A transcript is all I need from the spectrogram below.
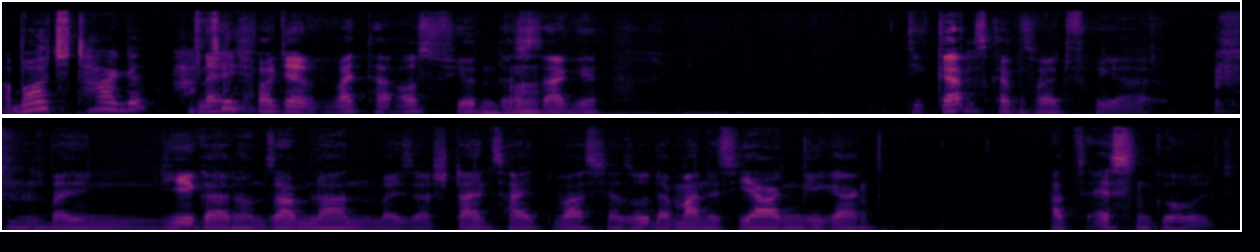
Aber heutzutage hat Nein, ich wollte ja weiter ausführen, dass Ah. ich sage, die ganz, ganz weit früher, bei den Jägern und Sammlern, bei dieser Steinzeit war es ja so, der Mann ist jagen gegangen, hat Essen geholt.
